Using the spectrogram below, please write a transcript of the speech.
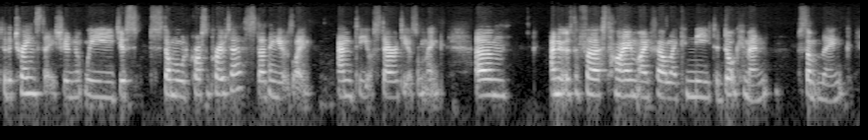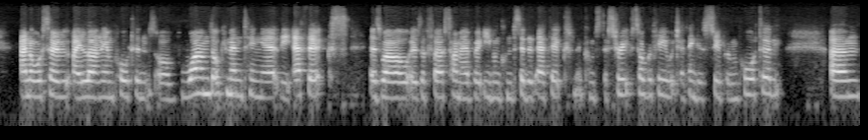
to the train station, we just stumbled across a protest. I think it was like anti-austerity or something. Um, and it was the first time I felt like a need to document something. And also, I learned the importance of why I'm documenting it, the ethics as well. It was the first time I ever even considered ethics when it comes to street photography, which I think is super important. Um,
